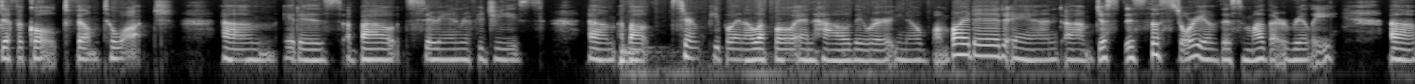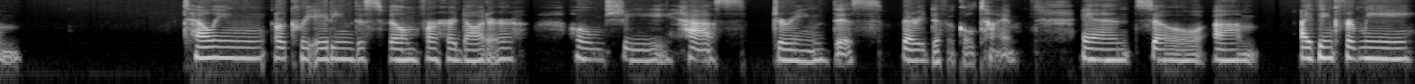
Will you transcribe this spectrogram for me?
difficult film to watch. Um, it is about Syrian refugees, um, about Syrian people in Aleppo and how they were, you know, bombarded, and um, just it's the story of this mother really um, telling or creating this film for her daughter, whom she has during this very difficult time. And so um, I think for me,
